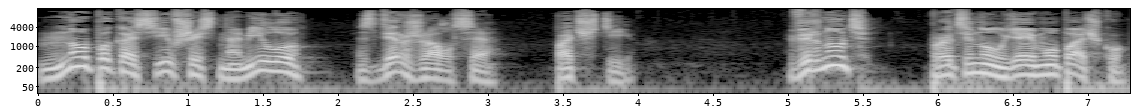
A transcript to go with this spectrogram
но, покосившись на Милу, сдержался. Почти. «Вернуть?» — протянул я ему пачку.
